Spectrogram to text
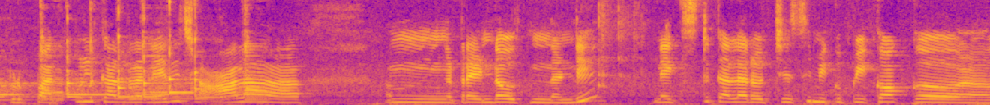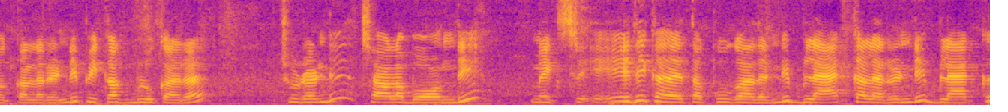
ఇప్పుడు పర్పుల్ కలర్ అనేది చాలా ట్రెండ్ అవుతుందండి. నెక్స్ట్ కలర్ వచ్చేసి మీకు పీకాక్ కలర్ అండి. పీకాక్ బ్లూ కలర్ చూడండి చాలా బాగుంది. నెక్స్ట్ ఏది క- తక్కువ కాదండి. బ్లాక్ కలర్ అండి. బ్లాక్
